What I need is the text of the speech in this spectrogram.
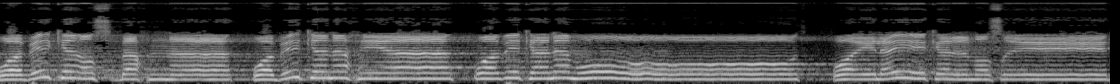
وبك أصبحنا وبك نحيا وبك نموت وإليك المصير.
